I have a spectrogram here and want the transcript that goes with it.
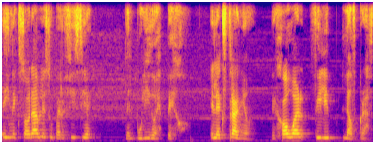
e inexorable superficie del pulido espejo. El extraño de Howard Philip Lovecraft.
